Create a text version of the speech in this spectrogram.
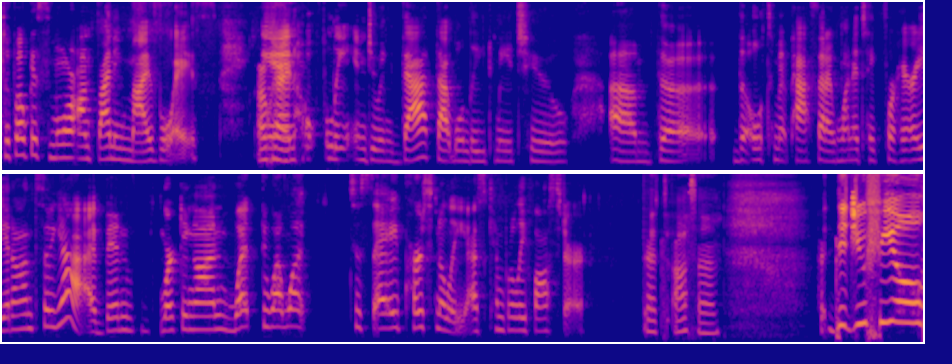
to focus more on finding my voice. Okay. And hopefully, in doing that, that will lead me to um, the the ultimate path that I want to take for Harriet on. So yeah, I've been working on what do I want to say personally as Kimberly Foster. That's awesome. Did you feel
